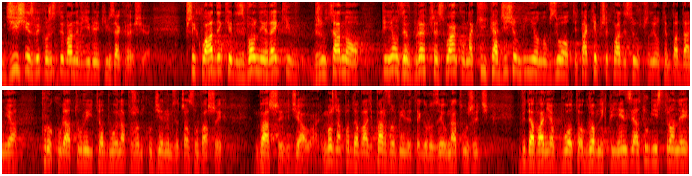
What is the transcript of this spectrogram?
dziś jest wykorzystywany w niewielkim zakresie. Przykłady, kiedy z wolnej ręki wyrzucano pieniądze wbrew przesłankom na kilkadziesiąt milionów złotych. Takie przykłady są już przedmiotem badania prokuratury i to było na porządku dziennym za czasów waszych, waszych działań. Można podawać bardzo wiele tego rodzaju nadużyć, wydawania w błoto ogromnych pieniędzy, a z drugiej strony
